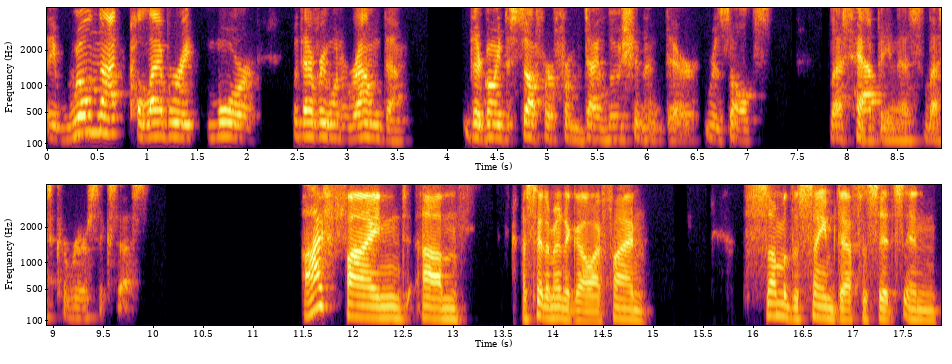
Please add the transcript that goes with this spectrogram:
they will not collaborate more with everyone around them, they're going to suffer from dilution in their results, less happiness, less career success. I find, um, I said a minute ago, I find some of the same deficits in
